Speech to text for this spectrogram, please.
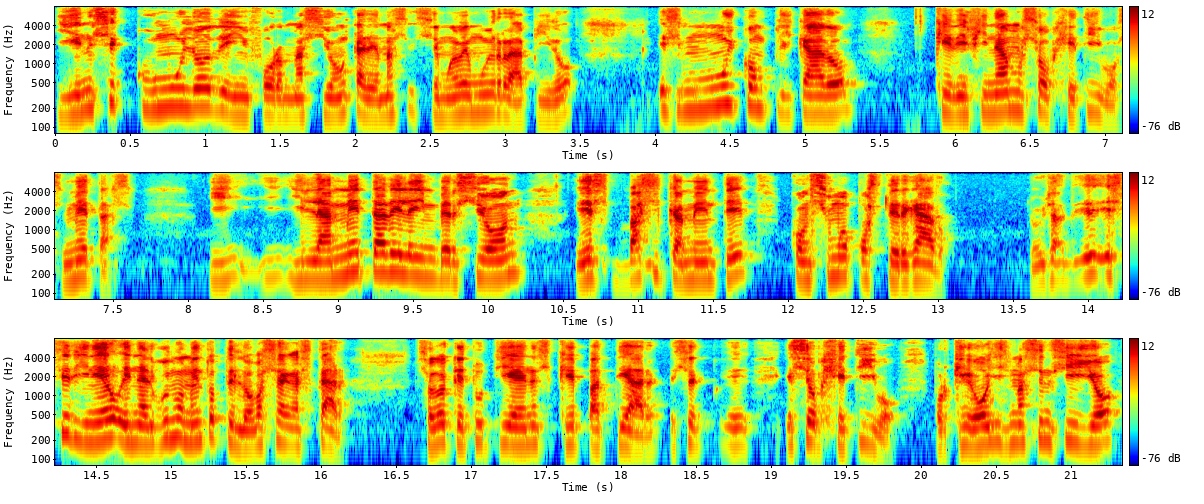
Y en ese cúmulo de información, que además se mueve muy rápido, es muy complicado que definamos objetivos, metas. y la meta de la inversión es básicamente consumo postergado. E, este dinero en algún momento te lo vas a gastar, solo que tú tienes que patear ese, eh, ese objetivo, porque hoy es más sencillo,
